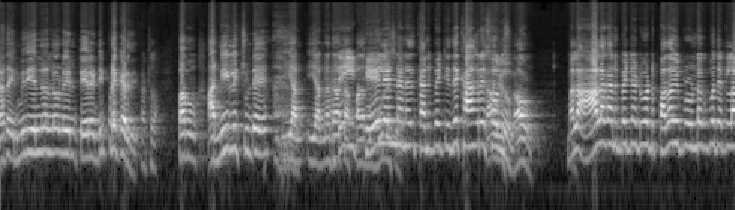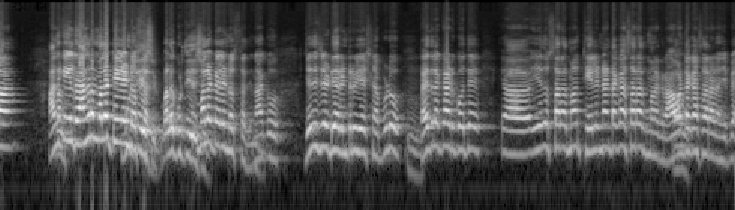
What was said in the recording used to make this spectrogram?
గత ఎనిమిది ఏళ్ళలో లేని టేలెంట్ ఇప్పుడు ఎక్కడిది? అట్లా. పాపం ఆ నీళ్ళు ఇచ్చుంటే ఈ అన్- ఈ అన్నదాత అనేది కనిపెట్టిందే కాంగ్రెస్ వాళ్ళు. అవును. మళ్ళీ వాళ్ళ కనిపెట్టినటువంటి పదం ఇప్పుడు ఉండకపోతే ఎట్లా? అందుకే వీళ్ళు రాగానే మళ్ళీ గుర్తు వస్తుంది. మళ్ళీ గుర్తు చేసి. మళ్ళీ టైలెండ్ వస్తుంది. నాకు జగదీష్ రెడ్డి గారు ఇంటర్వ్యూ చేసినప్పుడు రైతుల కాడికి పోతే ఏదో సార్ అది మన టైలెండ్ అంటగా సార్ అది మనకు రావంటగా సార్ అని చెప్పి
